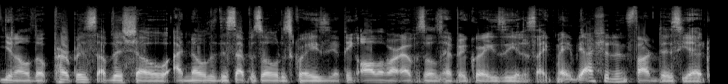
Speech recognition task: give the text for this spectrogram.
you know, the purpose of this show. I know that this episode is crazy. I think all of our episodes have been crazy. And it's like, maybe I shouldn't start this yet.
